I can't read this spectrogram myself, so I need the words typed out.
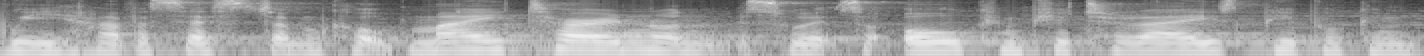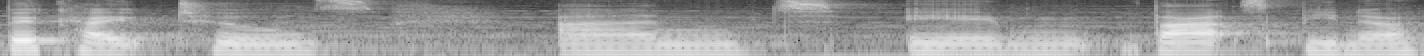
We have a system called MyTurn, so it's all computerised. People can book out tools and um, that's been a,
